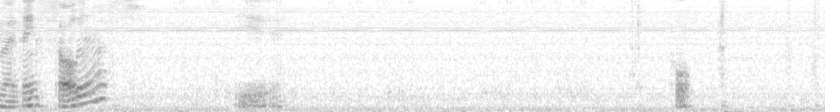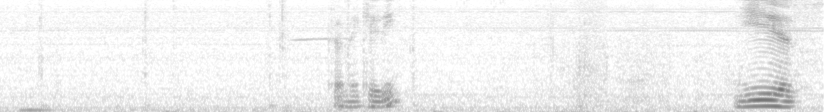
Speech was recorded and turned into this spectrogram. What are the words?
And I think rest. Yeah. Pet my kitty. Yes.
